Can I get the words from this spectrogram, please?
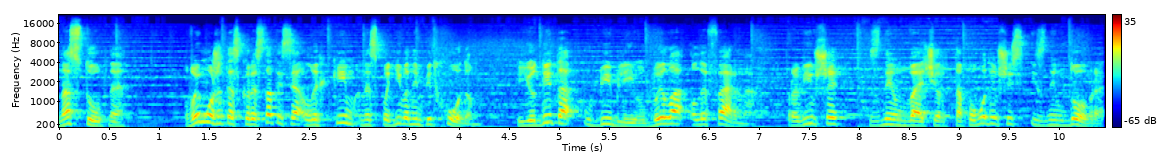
Наступне. Ви можете скористатися легким несподіваним підходом. Юдита у Біблії вбила Олеферна, провівши з ним вечір та поводившись із ним добре,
